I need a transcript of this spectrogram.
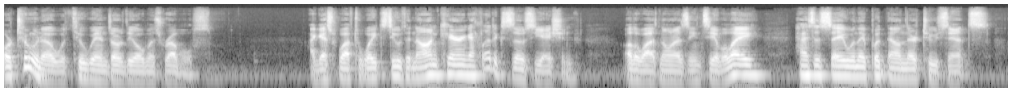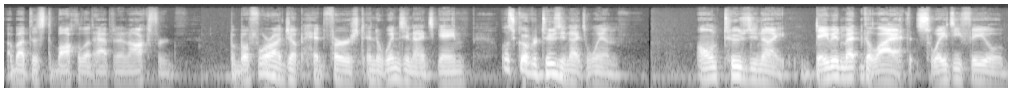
Or 2 0 with two wins over the Ole Miss Rebels? I guess we'll have to wait to see what the Non Caring Athletics Association, otherwise known as the NCAA, has to say when they put down their two cents about this debacle that happened in Oxford. But before I jump headfirst into Wednesday night's game, let's go over Tuesday night's win. On Tuesday night, David met Goliath at Swayze Field,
